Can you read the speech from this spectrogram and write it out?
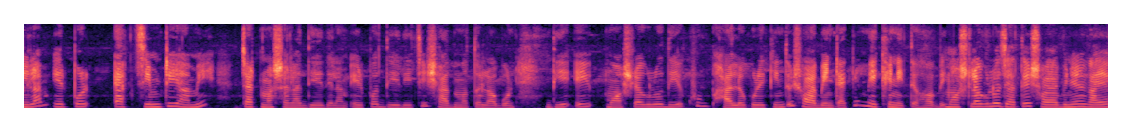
নিলাম। এরপর এক চিমটি আমি চাট মশলা দিয়ে দিলাম। এরপর দিয়ে দিচ্ছি স্বাদ মতো লবণ। দিয়ে এই মশলাগুলো দিয়ে খুব ভালো করে কিন্তু সয়াবিনটাকে মেখে নিতে হবে। মশলাগুলো যাতে সয়াবিনের গায়ে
